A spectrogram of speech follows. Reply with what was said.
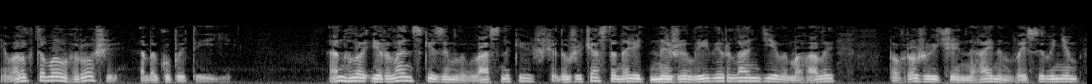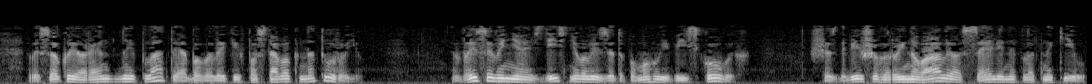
І мало хто мав гроші, аби купити її. Англо-ірландські землевласники, що дуже часто навіть не жили в Ірландії, вимагали, погрожуючи негайним виселенням високої орендної плати або великих поставок натурою. Виселення здійснювали за допомогою військових, що здебільшого руйнували оселі неплатників.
